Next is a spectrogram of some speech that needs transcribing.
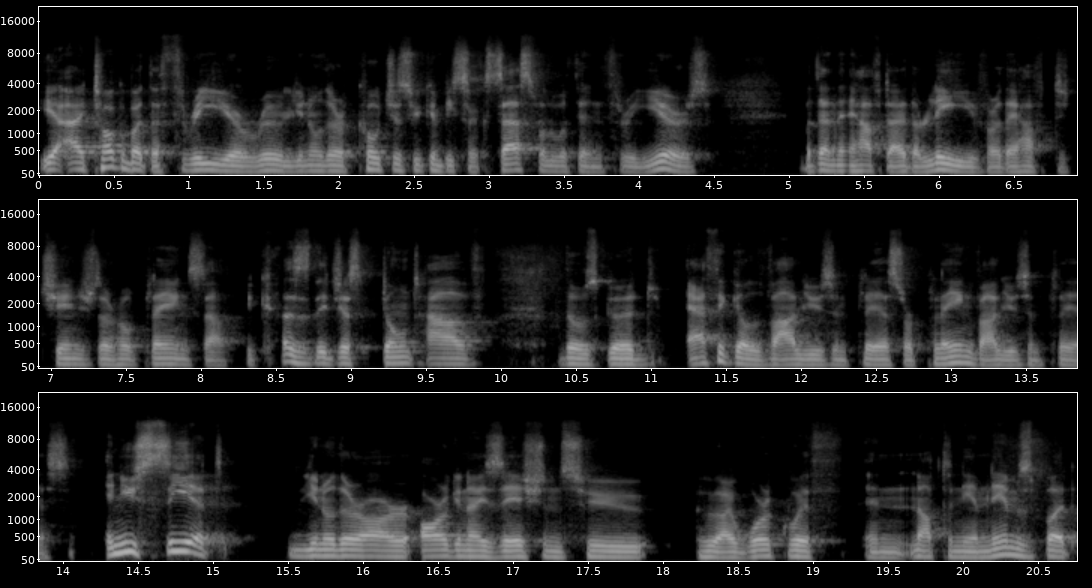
yeah, I talk about the three year rule. You know, there are coaches who can be successful within three years, but then they have to either leave or they have to change their whole playing staff because they just don't have those good ethical values in place or playing values in place and you see it you know there are organizations who who i work with and not to name names but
